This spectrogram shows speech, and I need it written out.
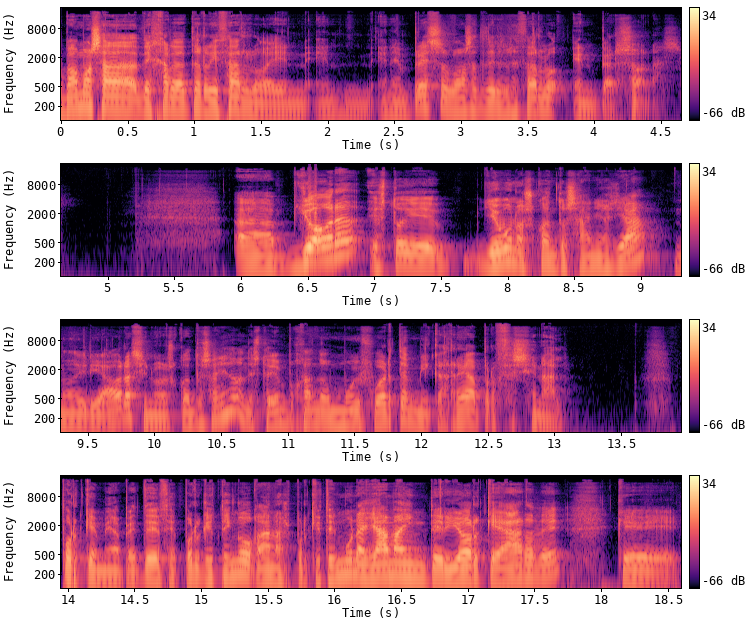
vamos a dejar de aterrizarlo en, empresas, vamos a aterrizarlo en personas. Ah, yo ahora estoy, llevo unos cuantos años ya, no diría ahora, sino unos cuantos años, donde estoy empujando muy fuerte en mi carrera profesional porque me apetece, porque tengo ganas, porque tengo una llama interior que arde que,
